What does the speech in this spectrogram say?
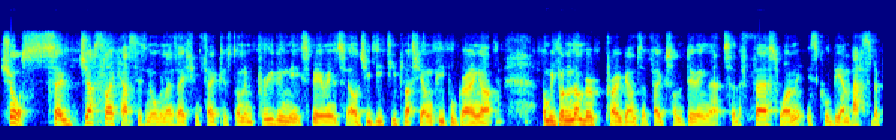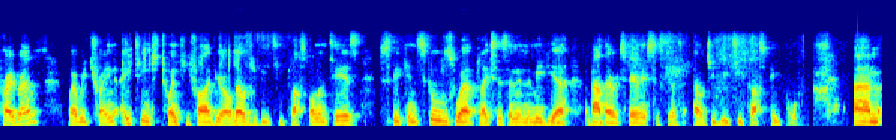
Sure. So, Just Like Us is an organisation focused on improving the experience of LGBT plus young people growing up. And we've got a number of programs that focus on doing that. So, the first one is called the Ambassador Program, where we train 18 to 25 year old LGBT plus volunteers speak in schools, workplaces, and in the media about their experiences of LGBT plus people. Um,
